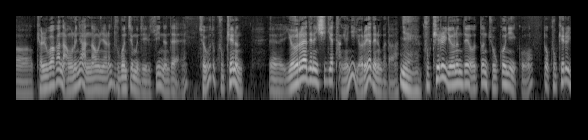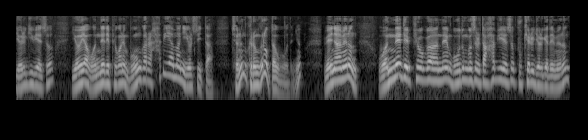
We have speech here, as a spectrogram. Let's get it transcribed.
어, 결과가 나오느냐 안 나오느냐는 두 번째 문제일 수 있는데 적어도 국회는 예, 열어야 되는 시기에 당연히 열어야 되는 거다. 예. 국회를 여는데 어떤 조건이 있고 또 국회를 열기 위해서 여야 원내대표 간에 무언가를 합의해야만이 열 수 있다. 저는 그런 건 없다고 보거든요. 왜냐하면은 원내대표 간의 모든 것을 다 합의해서 국회를 열게 되면은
